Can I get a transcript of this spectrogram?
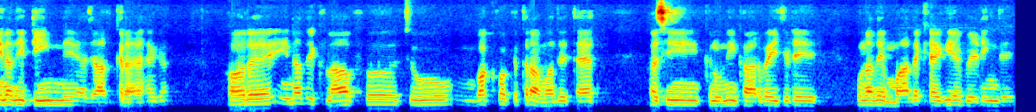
ਇਹਨਾਂ ਦੀ ਟੀਮ ਨੇ ਆਜ਼ਾਦ ਕਰਾਇਆ ਹੈਗਾ। ਔਰ ਇਹਨਾਂ ਦੇ ਖਿਲਾਫ ਜੋ ਵੱਖ-ਵੱਖ ਧਾਰਾਵਾਂ ਦੇ ਤਹਿਤ ਅਸੀਂ ਕਾਨੂੰਨੀ ਕਾਰਵਾਈ ਜਿਹੜੇ ਉਹਨਾਂ ਦੇ ਮਾਲਕ ਹੈਗੇ ਆ ਬਿਲਡਿੰਗ ਦੇ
